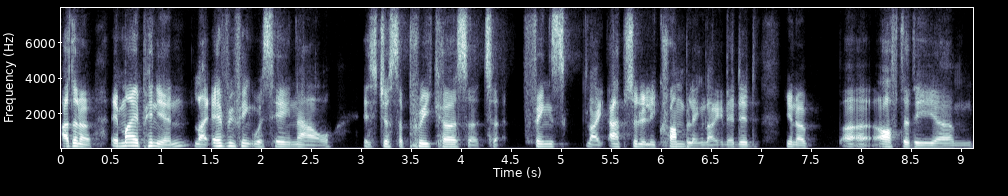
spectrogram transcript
I don't know. In my opinion, like everything we're seeing now is just a precursor to things like absolutely crumbling, like they did, you know, uh, after the um,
